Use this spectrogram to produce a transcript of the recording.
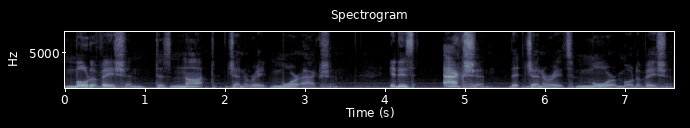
motivation does not generate more action. It is action that generates more motivation.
